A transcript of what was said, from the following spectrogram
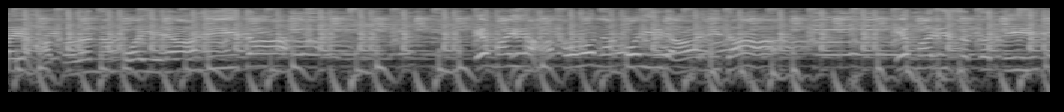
માય હાકળ ના કોયડા લીધા એ માય હાકળો ના કોયડા લીધા એ મારી શકતી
